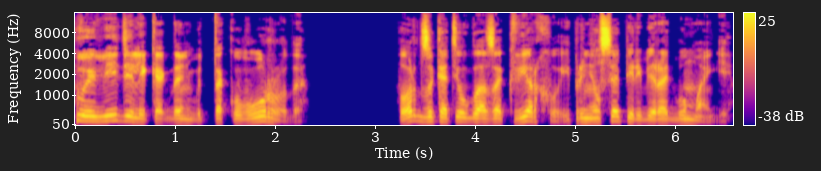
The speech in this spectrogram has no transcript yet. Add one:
вы видели когда-нибудь такого урода?» Орд закатил глаза кверху и принялся перебирать бумаги.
